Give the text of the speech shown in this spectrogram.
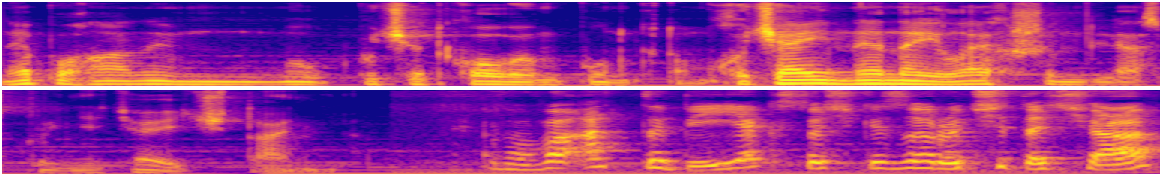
непоганим ну, початковим пунктом, хоча й не найлегшим для сприйняття і читання. Вова, а тобі, як з точки зору читача,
